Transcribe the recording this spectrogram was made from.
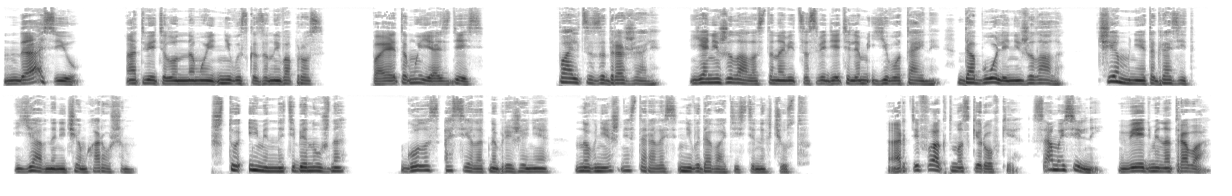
«Да, Сью», — ответил он на мой невысказанный вопрос. «Поэтому я здесь». Пальцы задрожали. Я не желала становиться свидетелем его тайны. До боли не желала. Чем мне это грозит? Явно ничем хорошим. «Что именно тебе нужно?» Голос осел от напряжения, но внешне старалась не выдавать истинных чувств. «Артефакт маскировки. Самый сильный. Ведьмина трава.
